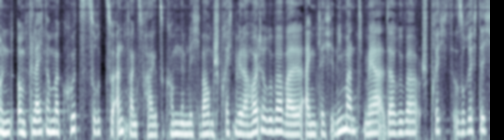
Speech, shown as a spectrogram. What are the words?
Und um vielleicht noch mal kurz zurück zur Anfangsfrage zu kommen, nämlich warum sprechen wir da heute darüber? Weil eigentlich niemand mehr darüber spricht so richtig.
